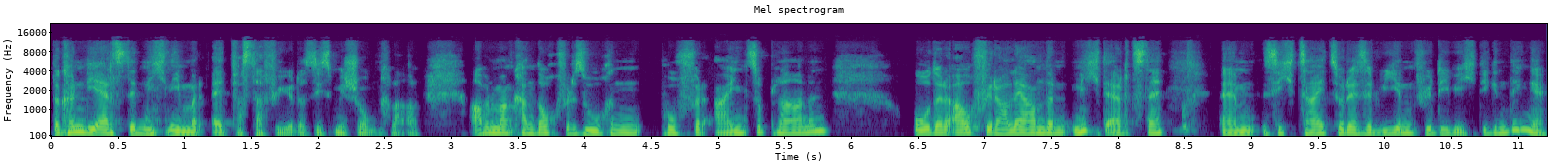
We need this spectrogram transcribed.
Da können die Ärzte nicht immer etwas dafür, das ist mir schon klar. Aber man kann doch versuchen, Puffer einzuplanen oder auch für alle anderen Nichtärzte, ähm, sich Zeit zu reservieren für die wichtigen Dinge.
